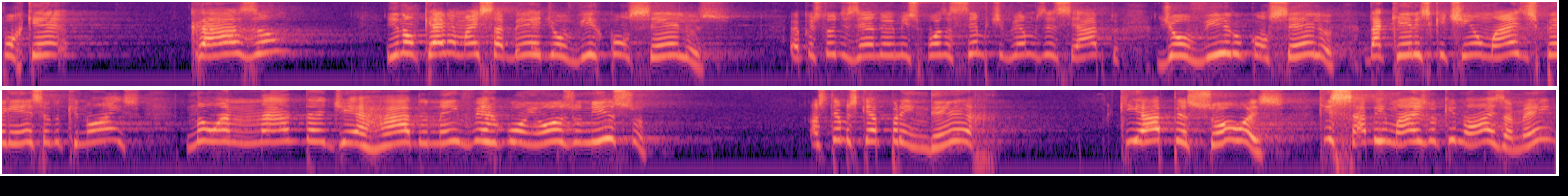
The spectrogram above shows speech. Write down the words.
porque casam e não querem mais saber de ouvir conselhos? É o que eu estou dizendo, eu e minha esposa sempre tivemos esse hábito de ouvir o conselho daqueles que tinham mais experiência do que nós. Não há nada de errado nem vergonhoso nisso. Nós temos que aprender que há pessoas que sabem mais do que nós, amém?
